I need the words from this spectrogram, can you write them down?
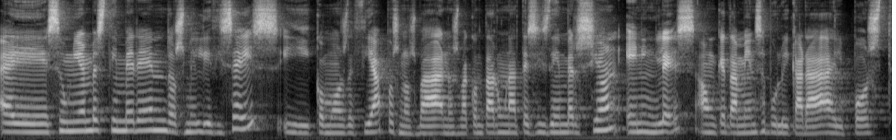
Eh, se unió en Bestinver en 2016 y, como os decía, pues nos va a contar una tesis de inversión en inglés, aunque también se publicará el post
